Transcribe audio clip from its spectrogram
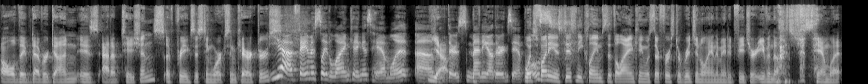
all they've ever done is adaptations of pre-existing works and characters. Yeah, famously, The Lion King is Hamlet. Um, yeah, there's many other examples. What's funny is Disney claims that The Lion King was their first original animated feature, even though it's just Hamlet.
